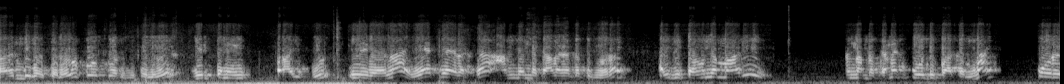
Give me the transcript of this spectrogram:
மருந்துகள் செலவு போக்குவரத்து செலவு விற்பனை வாய்ப்பு இதெல்லாம் ஏற்ற இடத்த அந்தந்த காலகட்டத்துக்கு வரும். அதுக்கு தகுந்த மாதிரி நம்ம கணக்கு போட்டு பார்த்தோம்னா ஒரு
